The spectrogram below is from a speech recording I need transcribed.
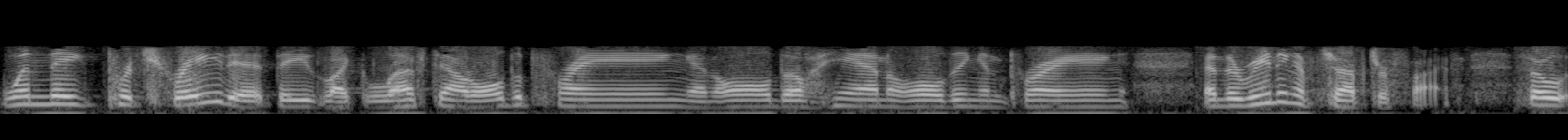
when they portrayed it, they like left out all the praying and all the hand holding and praying and the reading of chapter five. So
